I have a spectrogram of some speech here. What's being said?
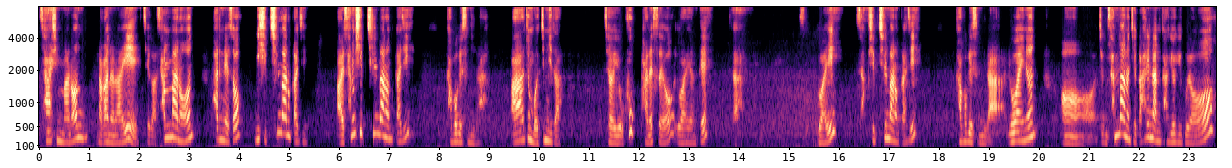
40만원 나가는 아이 제가 3만원 할인해서 27만원까지, 아, 37만원까지 가보겠습니다. 아주 멋집니다. 제가 훅 반했어요. 이 아이한테. 자, 이 아이 37만원까지 가보겠습니다. 이 아이는, 어, 지금 3만원 제가 할인한 가격이고요.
